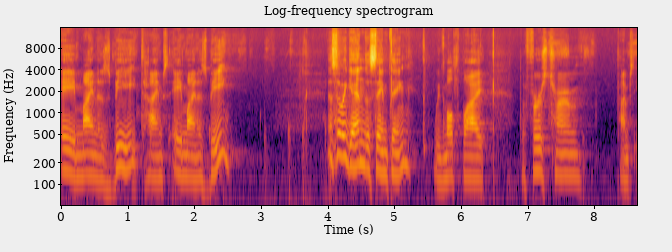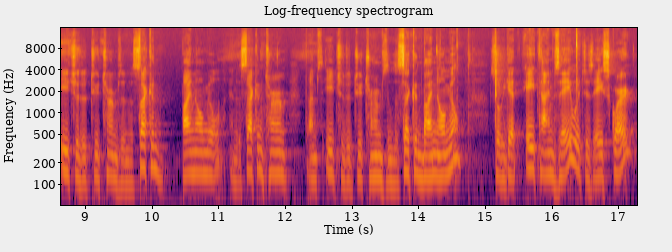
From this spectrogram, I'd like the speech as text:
a minus b times a minus b. And so again, the same thing. We multiply the first term times each of the two terms in the second binomial and the second term times each of the two terms in the second binomial. So we get a times a, which is a squared,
